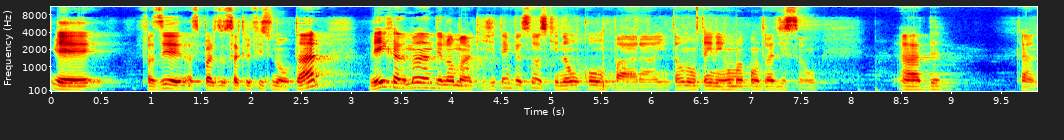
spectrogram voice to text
é, fazer as partes do sacrifício no altar. Vei Kademan Delomak. Tem pessoas que não comparam, então não tem nenhuma contradição. Ad Kan.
